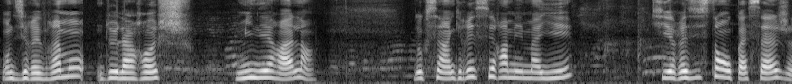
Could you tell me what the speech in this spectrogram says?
On dirait vraiment de la roche minérale. Donc c'est un grès cérame émaillé qui est résistant au passage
